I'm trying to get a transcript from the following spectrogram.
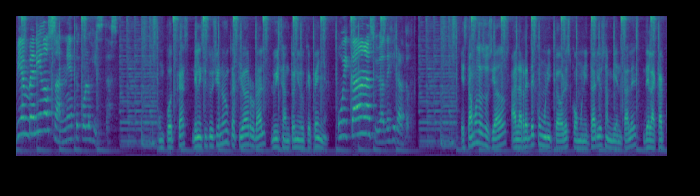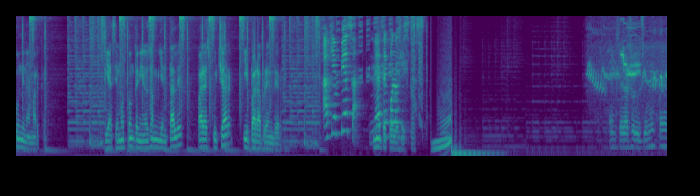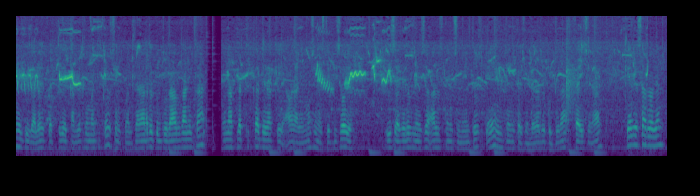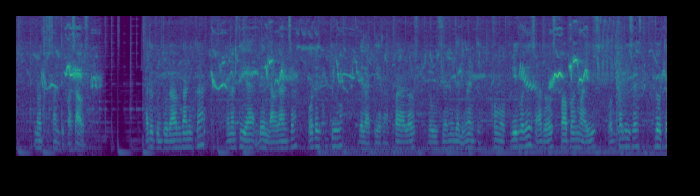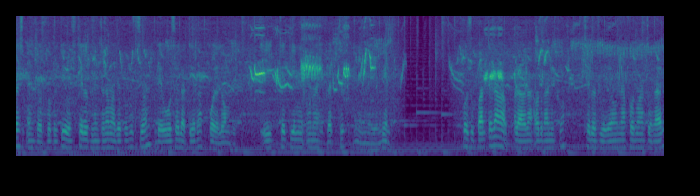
Bienvenidos a Net Ecologistas, un podcast de la institución educativa rural Luis Antonio Duque Peña, ubicada en la ciudad de Girardot. Estamos asociados a la red de comunicadores comunitarios ambientales de la CAR Cundinamarca y hacemos contenidos ambientales para escuchar y para aprender. Aquí empieza Net Ecologistas. Entre las soluciones para mitigar los efectos del cambio climático se encuentra la agricultura orgánica, una práctica de la que hablaremos en este episodio, y se hace referencia a los conocimientos e implementación de la agricultura tradicional que desarrollan nuestros antepasados. Agricultura orgánica, una actividad de labranza o del cultivo de la tierra para la producción de alimentos, como frijoles, arroz, papas, maíz, hortalizas, frutas, entre otros cultivos, que representan la mayor producción de uso de la tierra por el hombre y que tiene unos efectos en el medio ambiente. Por su parte, la palabra orgánico se refiere a una forma natural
